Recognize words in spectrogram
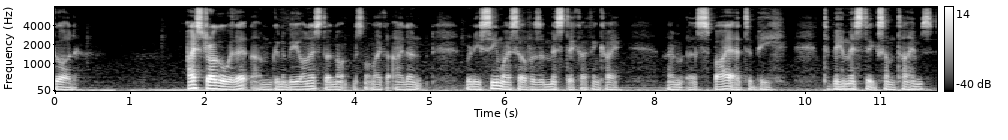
God. I struggle with it. I'm going to be honest. I'm not. It's not like I don't really see myself as a mystic. I think I, I aspire to be, to be a mystic sometimes,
